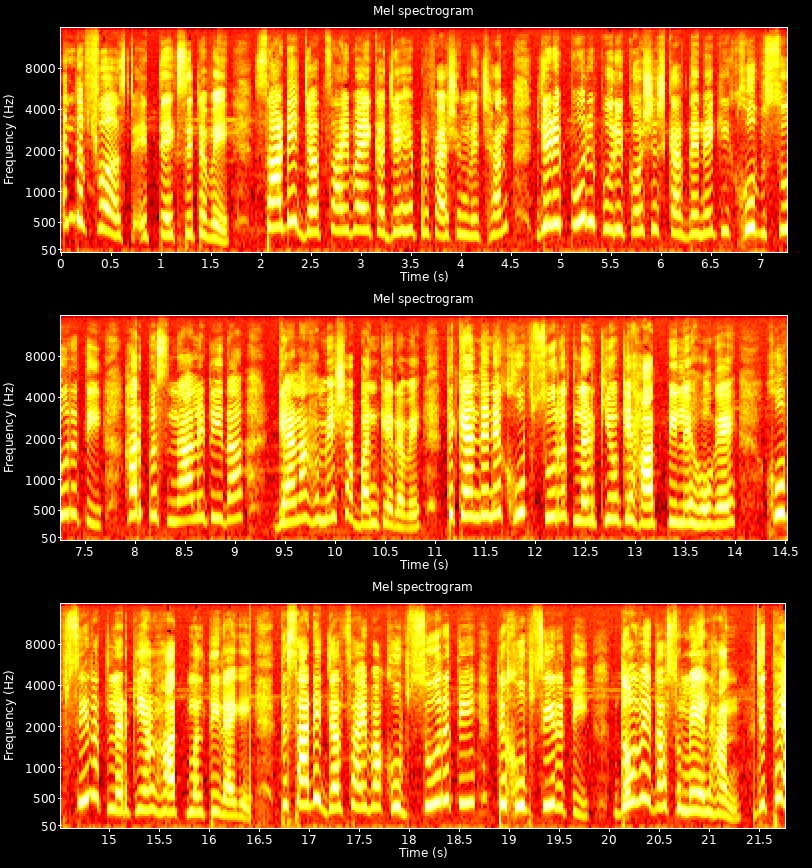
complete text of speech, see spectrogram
and the first it takes it away ਸਾਡੇ ਜੱਜ ਸਾਹਿਬਾ ਇੱਕ ਅਜਿਹੇ profession ਵਿੱਚ ਹਨ, ਜਿਹੜੀ ਪੂਰੀ ਪੂਰੀ ਕੋਸ਼ਿਸ਼ ਕਰਦੇ ਨੇ ਕਿ ਖੂਬਸੂਰਤੀ, ਹਰ ਪਰਸਨੈਲਿਟੀ ਦਾ ਗਹਿਣਾ ਹਮੇਸ਼ਾ ਬਨ ਕੇ ਰਵੇ। ਤੇ ਕਹਿੰਦੇ ਨੇ, ਖੂਬਸੂਰਤ ਲੜਕੀਆਂ ਕੇ ਹੱਥ ਪੀਲੇ ਹੋ ਗਏ, ਖੂਬਸੂਰਤ ਲੜਕੀਆਂ ਹੱਥ ਮਲਤੀ ਰਹਿ ਗਈ। ਤੇ ਸਾਡੀ ਜੱਜ ਸਾਹਿਬਾ ਖੂਬਸੂਰਤੀ ਤੇ ਖੂਬਸੂਰਤੀ ਦੋਵੇਂ ਦਾ ਸੁਮੇਲ ਹਨ। ਜਿੱਥੇ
